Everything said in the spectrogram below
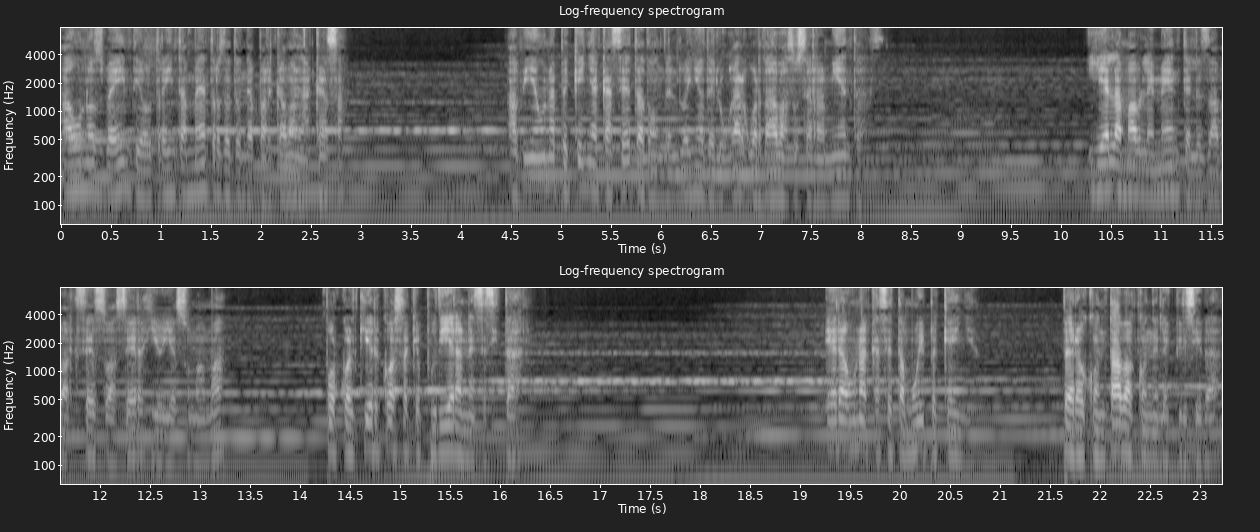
a unos 20 o 30 metros de donde aparcaban la casa, había una pequeña caseta donde el dueño del lugar guardaba sus herramientas. Y él amablemente les daba acceso a Sergio y a su mamá por cualquier cosa que pudieran necesitar. Era una caseta muy pequeña, pero contaba con electricidad.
